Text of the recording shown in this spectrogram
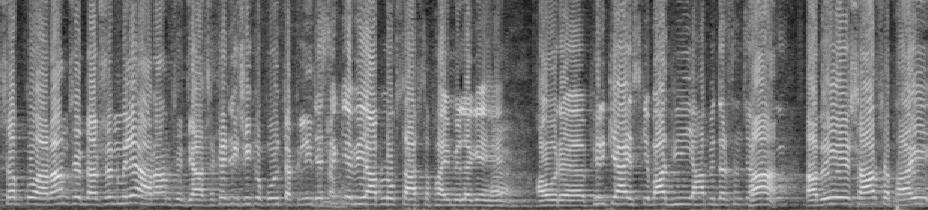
सबको आराम से दर्शन मिले आराम से जा सके किसी को कोई तकलीफ़ जैसे कि अभी आप लोग साफ़ सफ़ाई में लगे हैं हाँ। और फिर क्या इसके बाद भी यहाँ पे दर्शन हाँ अभी ये साफ़ सफ़ाई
